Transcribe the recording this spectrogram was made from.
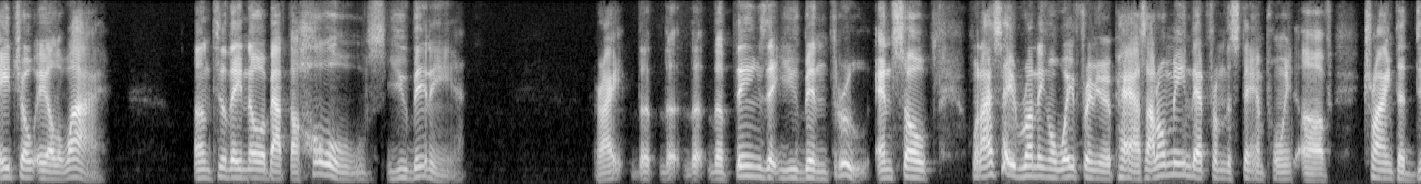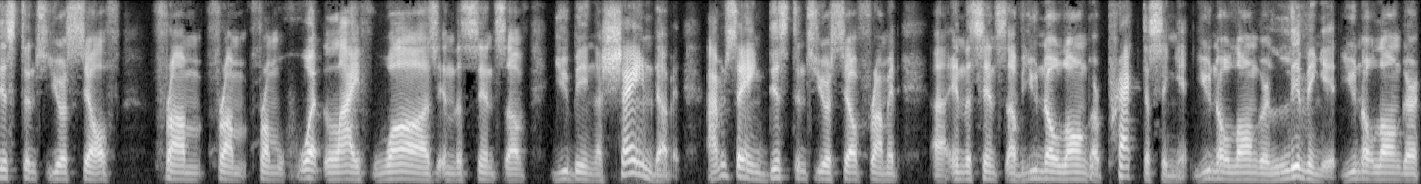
H O L Y, until they know about the holes you've been in, right? The, the, the, the things that you've been through. And so when I say running away from your past, I don't mean that from the standpoint of trying to distance yourself from from from what life was in the sense of you being ashamed of it i'm saying distance yourself from it uh, in the sense of you no longer practicing it you no longer living it you no longer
